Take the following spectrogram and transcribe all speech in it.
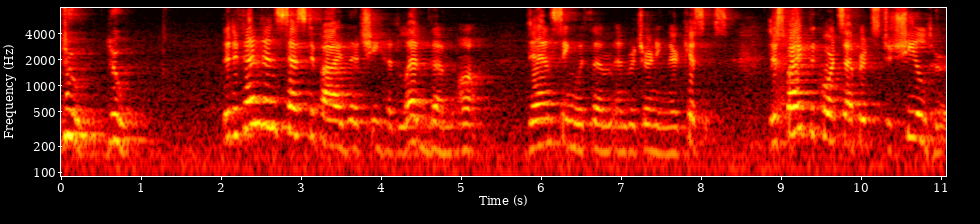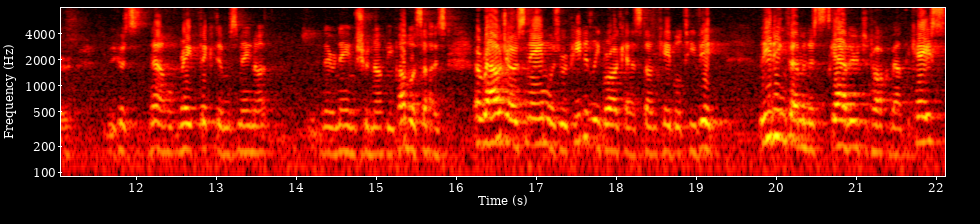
do do. The defendants testified that she had led them on, dancing with them and returning their kisses. Despite the court's efforts to shield her, because now rape victims may not, their names should not be publicized, Araujo's name was repeatedly broadcast on cable TV. Leading feminists gathered to talk about the case,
